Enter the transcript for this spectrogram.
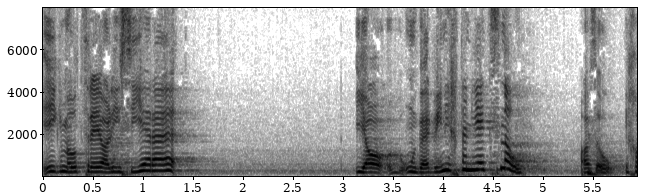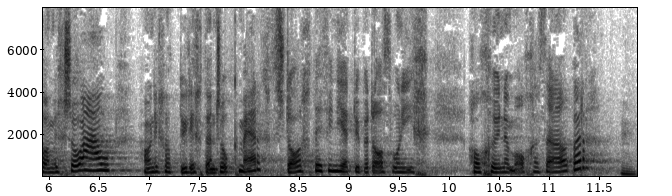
irgendwo zu realisieren, ja, und wer bin ich denn jetzt noch? Also, ich habe mich schon auch, habe ich natürlich dann schon gemerkt, stark definiert über das, was ich habe können machen selber. Hm.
